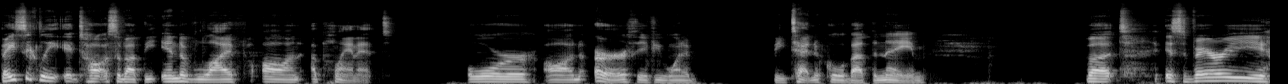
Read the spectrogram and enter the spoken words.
basically, it talks about the end of life on a planet or on Earth, if you want to be technical about the name. But it's very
